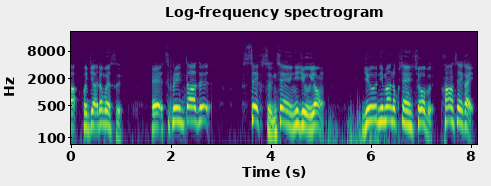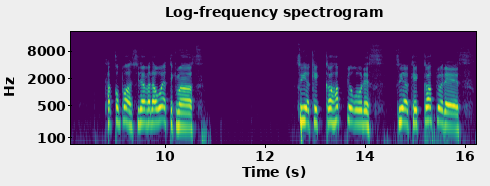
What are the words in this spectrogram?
あ、こんにちは、ロンゴです。えー、スプリンターズステークス2024、12万6千勝負、反省会、タコパーしながらをやってきます。次は結果発表です。次は結果発表です。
